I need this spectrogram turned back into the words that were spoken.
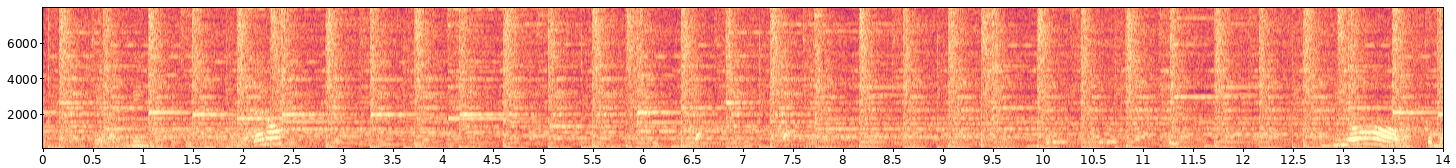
reconocer al niño Jesús como verdadero? Dios, como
